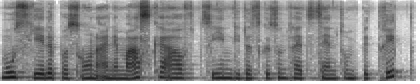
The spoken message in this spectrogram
muss jede Person eine Maske aufziehen, die das Gesundheitszentrum betritt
